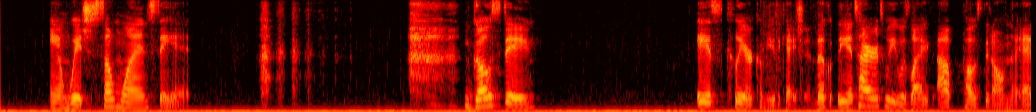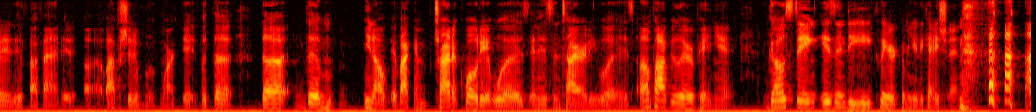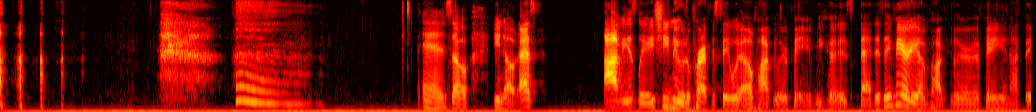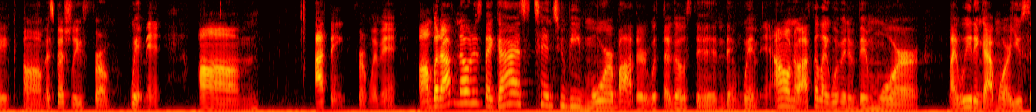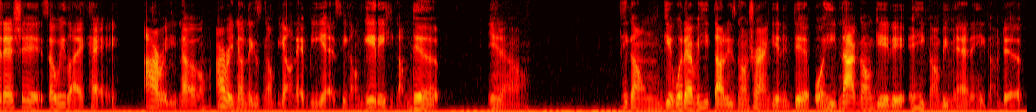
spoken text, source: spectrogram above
in which someone said, ghosting is clear communication. The, the entire tweet was like, I'll post it on the edit if I find it. Uh, I should have bookmarked it. But the, the, the you know, if I can try to quote it, was in its entirety was unpopular opinion. Ghosting is indeed clear communication. and so, you know, that's obviously she knew to preface it with unpopular opinion because that is a very unpopular opinion, I think, um, especially from women. Um, I think from women um, but I've noticed that guys tend to be more bothered with the ghosting than women. I don't know. I feel like women have been more like we didn't got more used to that shit. So we like, hey, I already know. I already know niggas gonna be on that BS. He gonna get it. He gonna dip. You know, he gonna get whatever he thought he's gonna try and get a dip, or he not gonna get it, and he gonna be mad and he gonna dip.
